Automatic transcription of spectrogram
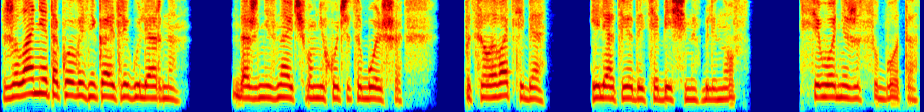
Желание такое возникает регулярно. Даже не знаю, чего мне хочется больше — поцеловать тебя или отведать обещанных блинов. Сегодня же суббота.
